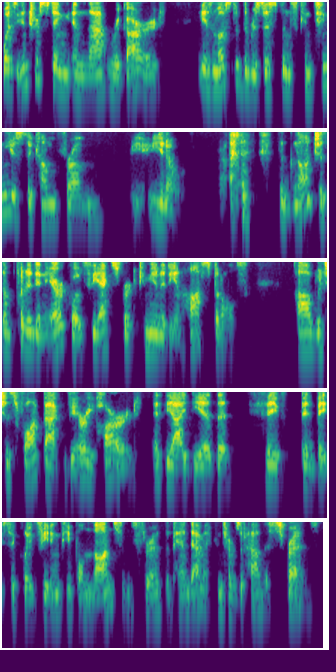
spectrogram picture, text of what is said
What's interesting in that regard is most of the resistance continues to come from you know it's obnoxious i'll put it in air quotes the expert community in hospitals uh, which has fought back very hard at the idea that they've been basically feeding people nonsense throughout the pandemic in terms of how this spreads.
